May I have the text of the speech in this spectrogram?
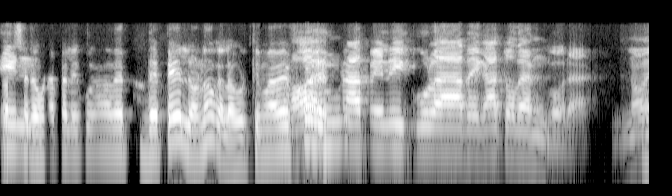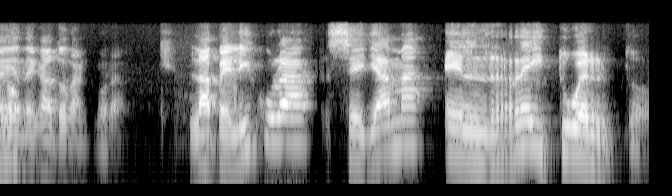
Será una, película de, pelo, ¿no? Que la última vez no fue... es una película de gato de Angora, no. es de gato de Angora. La película se llama El Rey Tuerto.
